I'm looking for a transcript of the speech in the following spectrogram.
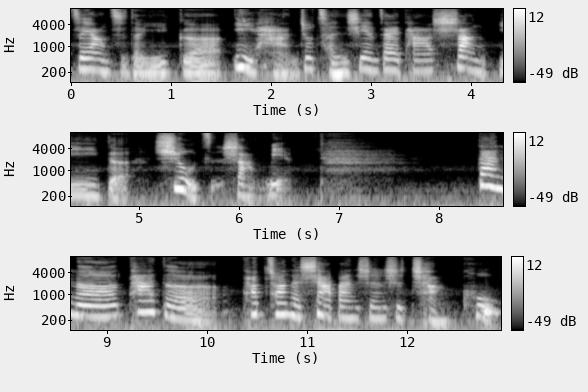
这样子的一个意涵，就呈现在她上衣的袖子上面。但呢，她的她穿的下半身是长裤。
